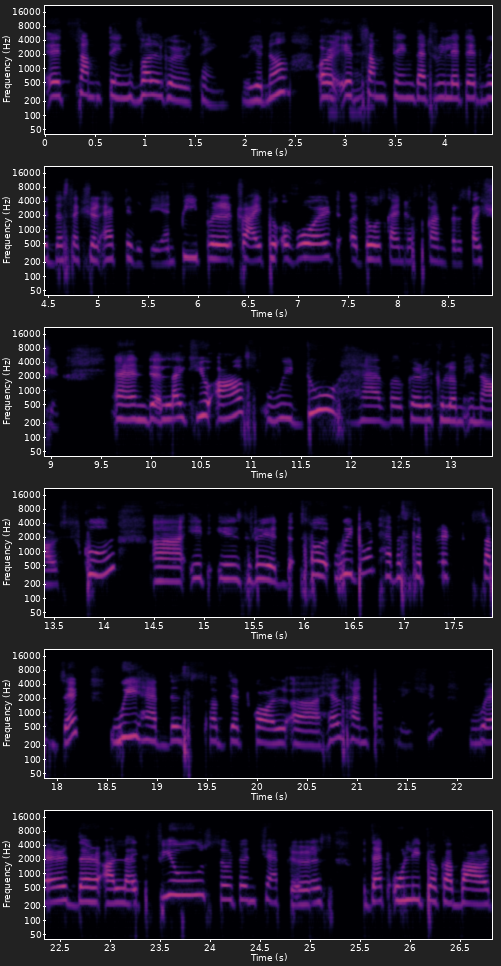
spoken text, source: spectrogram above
it's something vulgar thing you know? Or Mhm. it's something that related with the sexual activity and people try to avoid uh, those kind of conversation. And uh, like you asked we do have a curriculum in our school. Uh, it is re- so we don't have a separate subject. We have this subject called uh, health and population where there are like few certain chapters that only talk about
